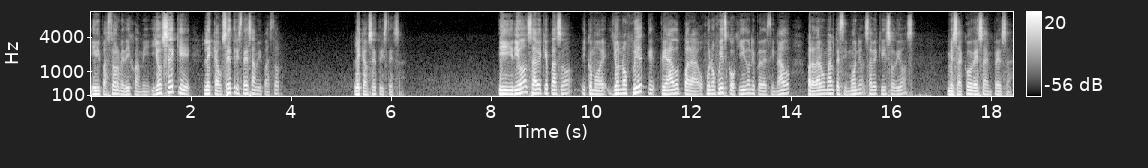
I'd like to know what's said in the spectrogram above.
Y mi pastor me dijo a mí, y yo sé que le causé tristeza a mi pastor, le causé tristeza. Y Dios sabe qué pasó, y como yo no fui creado para, o no fui escogido ni predestinado para dar un mal testimonio, ¿sabe qué hizo Dios? Me sacó de esa empresa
